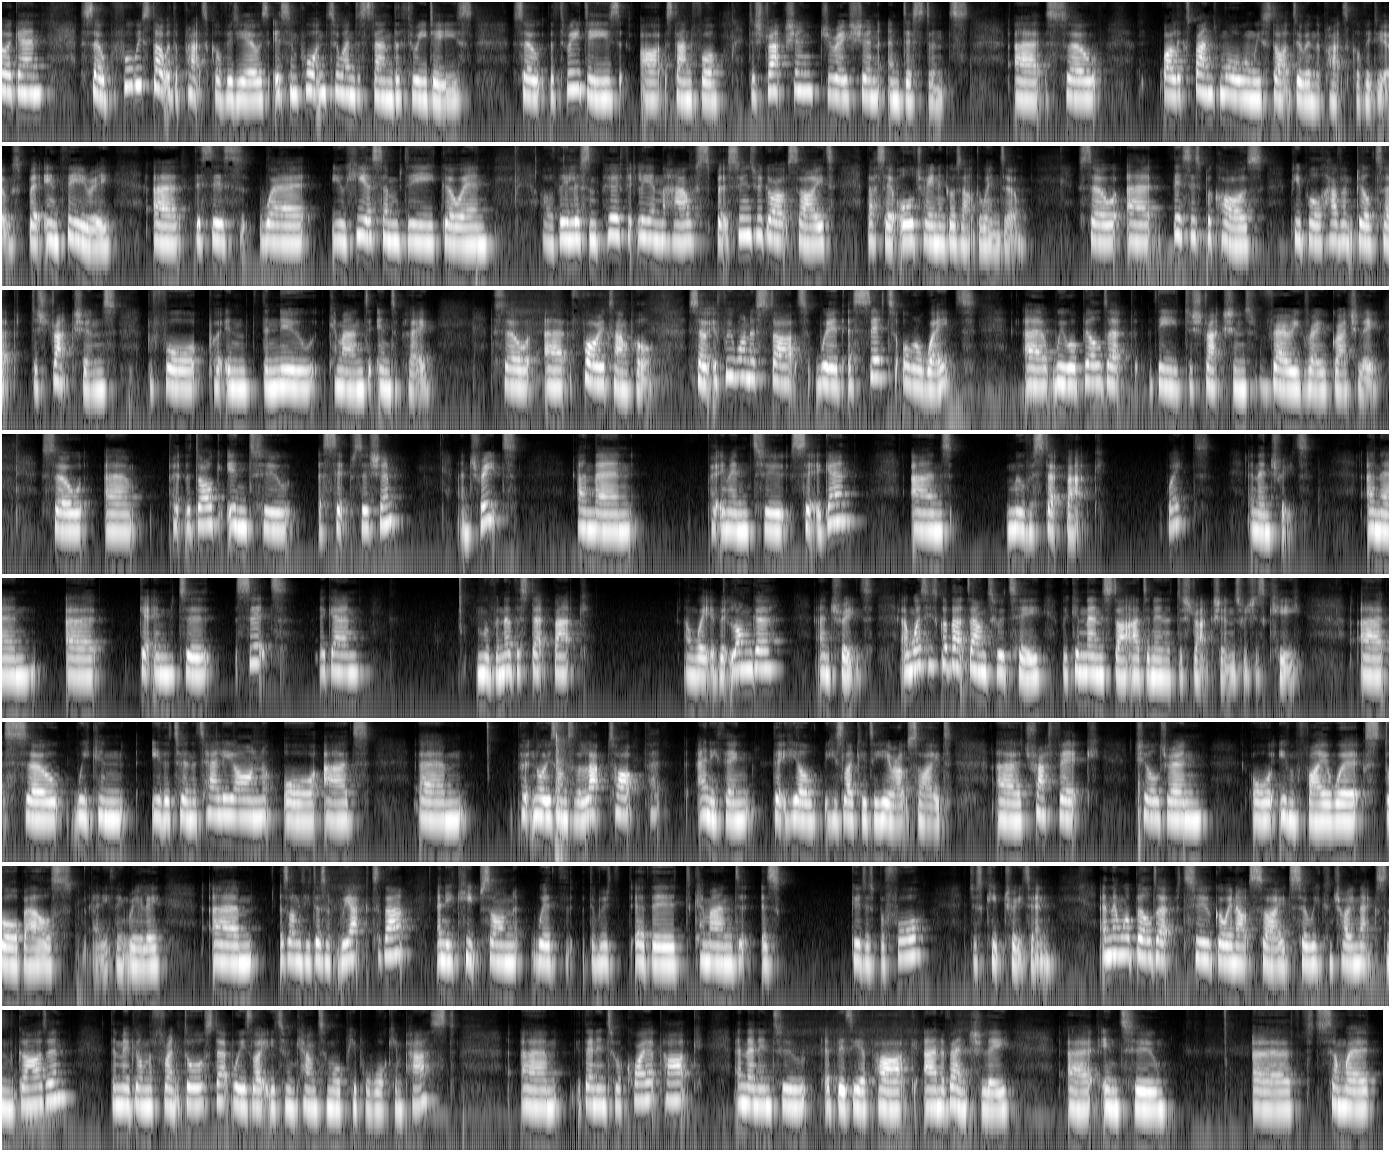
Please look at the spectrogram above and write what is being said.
Hello again. So before we start with the practical videos, it's important to understand the three Ds. So the three Ds are, stand for distraction, duration and distance. Uh, so I'll expand more when we start doing the practical videos, but in theory, uh, this is where you hear somebody go in, oh, they listen perfectly in the house, but as soon as we go outside, that's it, all training goes out the window. So uh, this is because people haven't built up distractions before putting the new command into play. So uh, for example, so if we want to start with a sit or a wait, uh, we will build up the distractions very, very gradually. So um, put the dog into a sit position and treat, and then put him into sit again and move a step back, wait, and then treat. And then uh, get him to sit again, move another step back and wait a bit longer and treat. And once he's got that down to a T, we can then start adding in the distractions, which is key. Uh, so we can either turn the telly on or add, um, put noise onto the laptop, anything that he'll he's likely to hear outside. Uh, traffic, children, or even fireworks, doorbells, anything really. Um, as long as he doesn't react to that and he keeps on with the, uh, the command as good as before, just keep treating. And then we'll build up to going outside so we can try next in the garden, then maybe on the front doorstep where he's likely to encounter more people walking past, um, then into a quiet park, and then into a busier park, and eventually uh, into uh, somewhere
